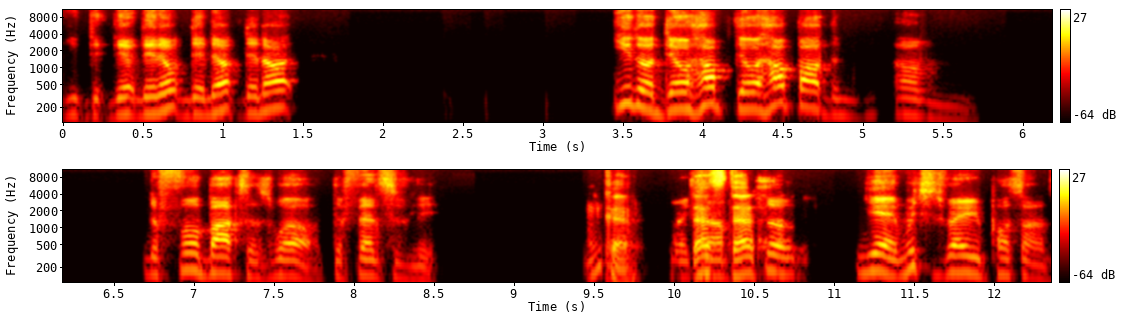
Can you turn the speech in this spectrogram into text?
they, they don't, they don't, they're not. You know, they'll help. They'll help out the um the fullbacks as well defensively. okay. That's- example. that's- so yeah, which is very important.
